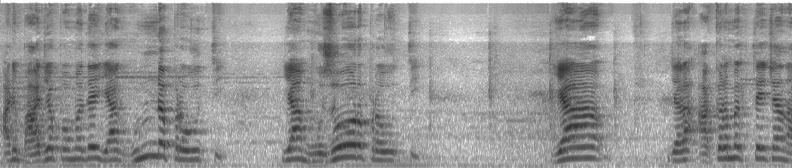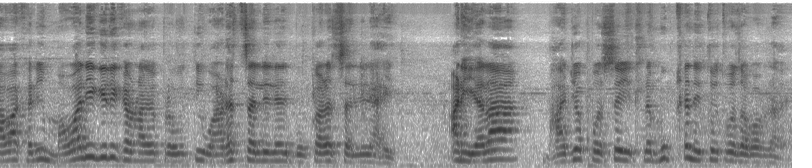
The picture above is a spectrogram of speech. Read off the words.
आणि भाजपमध्ये या गुंड प्रवृत्ती या मुजोर प्रवृत्ती या ज्याला आक्रमकतेच्या नावाखाली मवालीगिरी करणाऱ्या प्रवृत्ती वाढत चाललेल्या आहेत बोकाळत चाललेल्या आहेत. आणि याला भाजपचं इथलं मुख्य नेतृत्व जबाबदार आहे.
